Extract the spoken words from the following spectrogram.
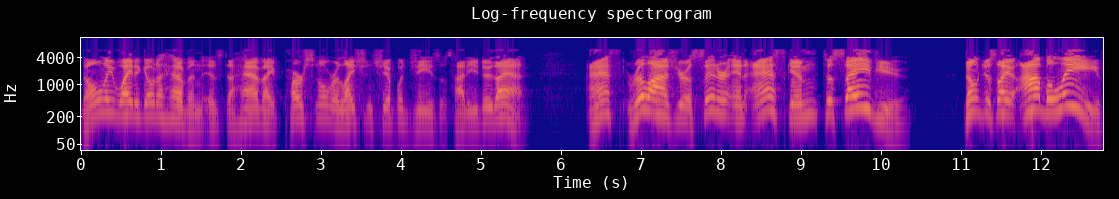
The only way to go to heaven is to have a personal relationship with Jesus. How do you do that? Ask, realize you're a sinner and ask Him to save you. Don't just say, I believe.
